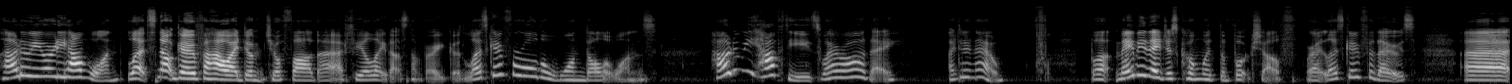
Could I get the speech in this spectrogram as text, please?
How do we already have one? Let's not go for how I dumped your father. I feel like that's not very good. Let's go for all the $1 ones. How do we have these? Where are they? I don't know. But maybe they just come with the bookshelf. Right, let's go for those. Uh,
